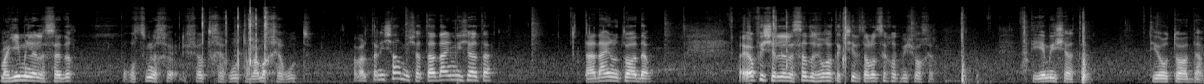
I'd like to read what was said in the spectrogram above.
מגיעים אליי לסדר, רוצים לח- לחיות חירות, עולם החירות, אבל אתה נשאר מי שאתה עדיין מי שאתה. אתה עדיין אותו אדם. היופי של ליל הסדר שאומר תקשיב, אתה לא צריך להיות מישהו אחר. תהיה מי שאתה, תהיה אותו אדם.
